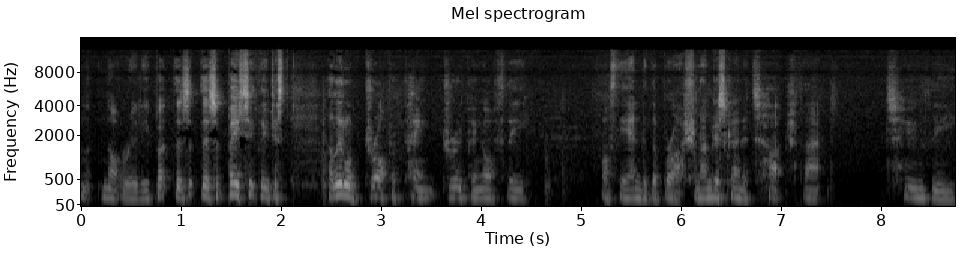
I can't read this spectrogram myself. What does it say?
N not really, but there's there's basically just a little drop of paint drooping off the off the end of the brush, and I'm just going to touch that to the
